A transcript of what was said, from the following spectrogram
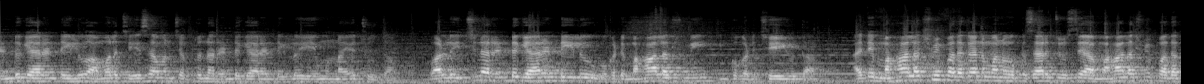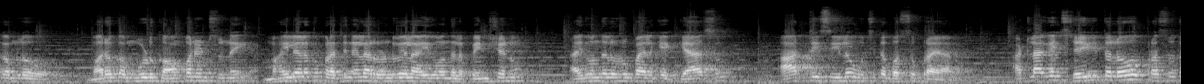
రెండు గ్యారంటీలు అమలు చేశామని చెప్తున్న రెండు గ్యారంటీలు ఏమున్నాయో చూద్దాం వాళ్ళు ఇచ్చిన రెండు గ్యారంటీలు ఒకటి మహాలక్ష్మి ఇంకొకటి చేయూత. అయితే మహాలక్ష్మి పథకాన్ని మనం ఒకసారి చూస్తే ఆ మహాలక్ష్మి పథకంలో మరొక మూడు కాంపోనెంట్స్ ఉన్నాయి. మహిళలకు ప్రతి నెల రెండు వేల ఐదు వందల పెన్షను ఐదు వందల రూపాయలకే గ్యాసు ఆర్టీసీలో ఉచిత బస్సు ప్రయాణం. అట్లాగే చేయూతలో ప్రస్తుత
